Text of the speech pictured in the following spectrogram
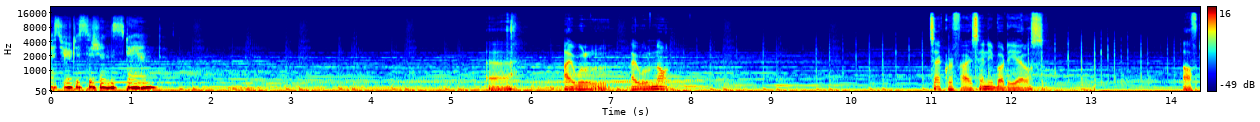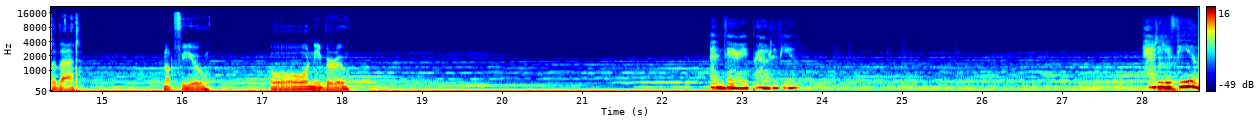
As your decisions stand, Uh, I will. I will not sacrifice anybody else. After that, not for you or Nibiru. I'm very proud of you. How do you feel?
